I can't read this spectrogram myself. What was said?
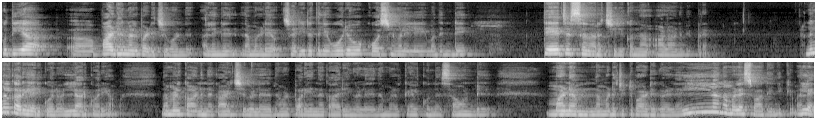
പുതിയ പാഠങ്ങൾ പഠിച്ചുകൊണ്ട് അല്ലെങ്കിൽ നമ്മളുടെ ശരീരത്തിലെ ഓരോ കോശങ്ങളിലെയും അതിന്റെ തേജസ് നിറച്ചിരിക്കുന്ന ആളാണ് വിപ്രൻ. നിങ്ങൾക്കറിയായിരിക്കുമല്ലോ എല്ലാവർക്കും അറിയാം. നമ്മൾ കാണുന്ന കാഴ്ചകൾ നമ്മൾ പറയുന്ന കാര്യങ്ങൾ നമ്മൾ കേൾക്കുന്ന സൗണ്ട് മണം നമ്മുടെ ചുറ്റുപാടുകൾ എല്ലാം നമ്മളെ സ്വാധീനിക്കും അല്ലേ?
